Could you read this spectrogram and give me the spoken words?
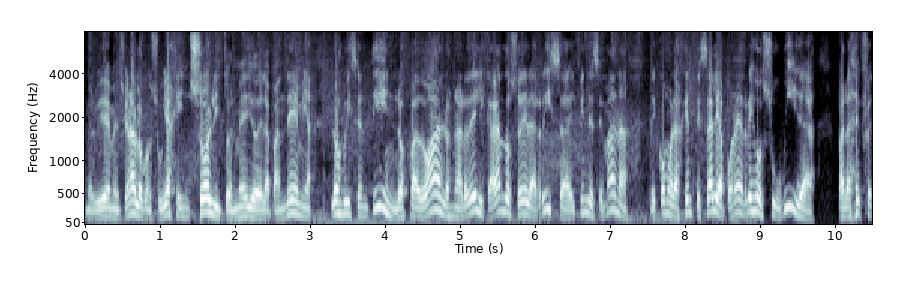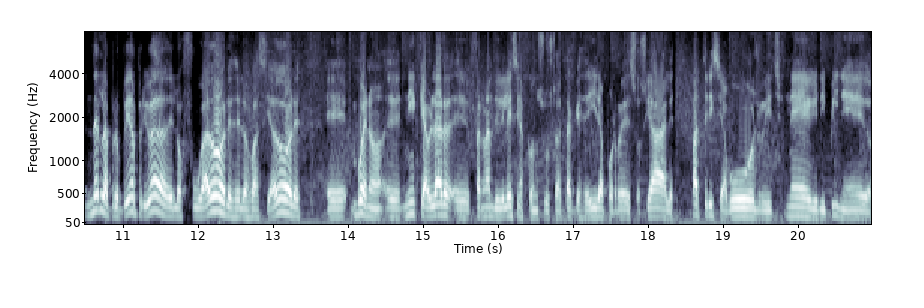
me olvidé de mencionarlo, con su viaje insólito en medio de la pandemia. Los Vicentín, los Padoan, los Nardelli cagándose de la risa el fin de semana de cómo la gente sale a poner en riesgo su vida para defender la propiedad privada de los fugadores, de los vaciadores. Eh, bueno, eh, ni que hablar eh, Fernando Iglesias con sus ataques de ira por redes sociales, Patricia Bullrich, Negri, Pinedo,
